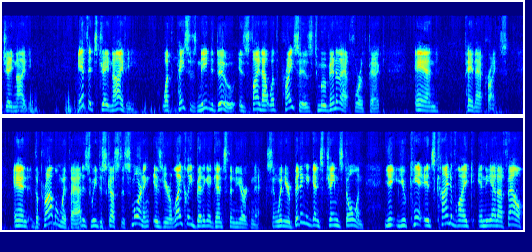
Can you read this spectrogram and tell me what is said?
Jaden Ivey. If it's Jaden Ivey, What the Pacers need to do is find out what the price is to move into that fourth pick and pay that price. And the problem with that, as we discussed this morning, is you're likely bidding against the New York Knicks. And when you're bidding against James Dolan, you, you can't, it's kind of like in the NFL,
